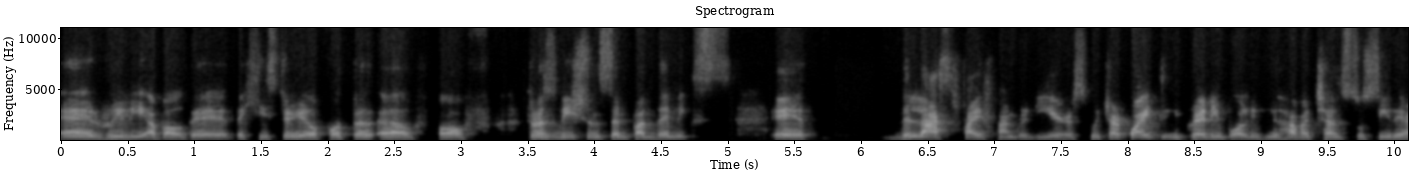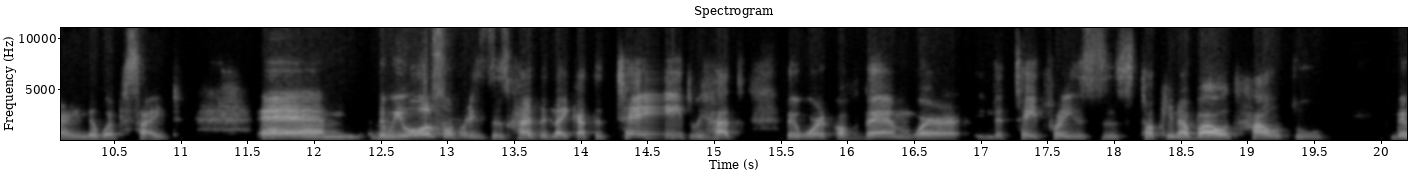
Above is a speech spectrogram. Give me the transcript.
uh, really about the, the history of, of, of transmissions and pandemics uh, the last 500 years, which are quite incredible if you have a chance to see there in the website. Um, we also, for instance, had like at the Tate, we had the work of them where in the Tate, for instance, talking about how to, the,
